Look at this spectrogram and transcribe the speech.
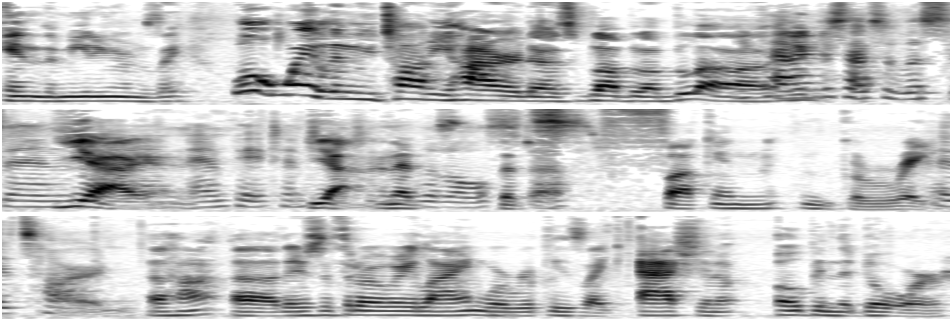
in the meeting room, it's like, well, Weyland-Yutani hired us, blah blah blah. You kind You- of just have to listen. Yeah, and, and pay attention yeah, to and the little that's stuff. fucking great. It's hard. Uh-huh. Uh There's a throwaway line where Ripley's like, ash Ashton, open the door.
